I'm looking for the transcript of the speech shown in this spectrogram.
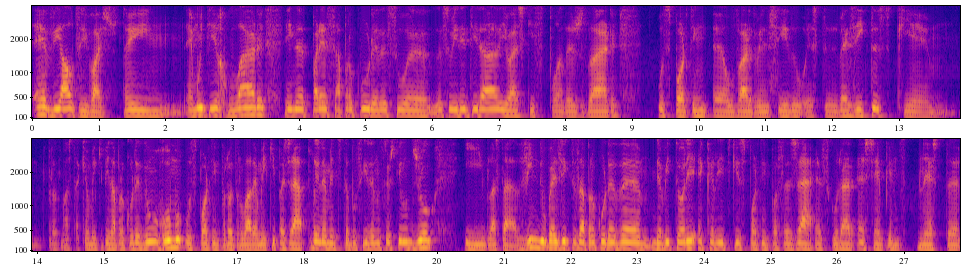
é de altos e baixos, tem, é muito irregular, ainda parece à procura da sua, da sua identidade e eu acho que isso pode ajudar o Sporting a levar de vencido este Besiktas, que é, pronto, lá está, que é uma equipa ainda à procura de um rumo, o Sporting por outro lado é uma equipa já plenamente estabelecida no seu estilo de jogo e lá está, vindo o Besiktas à procura da, da vitória, acredito que o Sporting possa já assegurar a Champions nesta,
